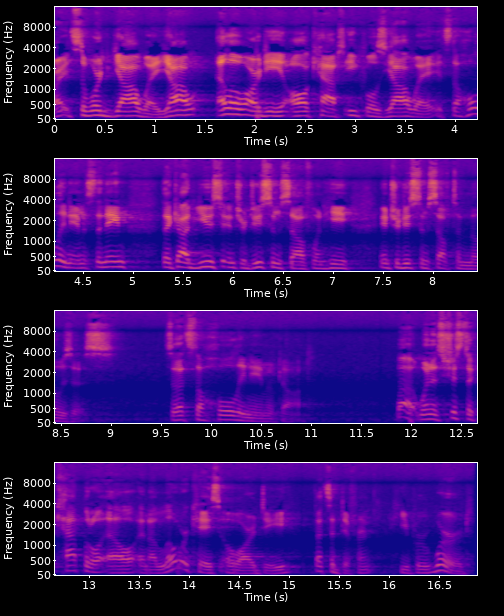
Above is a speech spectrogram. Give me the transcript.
right? It's the word Yahweh. Yah, L O R D, all caps, equals Yahweh. It's the holy name. It's the name that God used to introduce himself when he introduced himself to Moses. So that's the holy name of God. But when it's just a capital L and a lowercase O R D, that's a different Hebrew word.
